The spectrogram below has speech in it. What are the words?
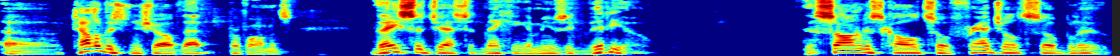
uh, television show of that performance, they suggested making a music video. The song is called So Fragile, So Blue.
